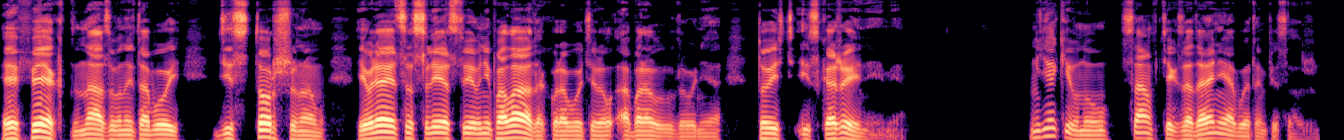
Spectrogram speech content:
эффект, названный тобой дисторшеном, является следствием неполадок в работе оборудования, то есть искажениями. Я кивнул, сам в тех заданиях об этом писал же.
